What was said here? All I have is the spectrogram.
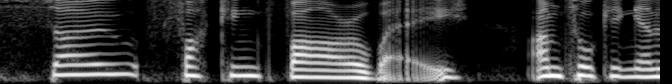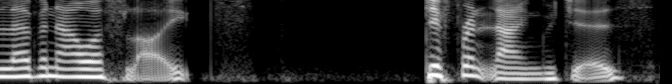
so fucking far away? I'm talking eleven hour flights, different languages.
